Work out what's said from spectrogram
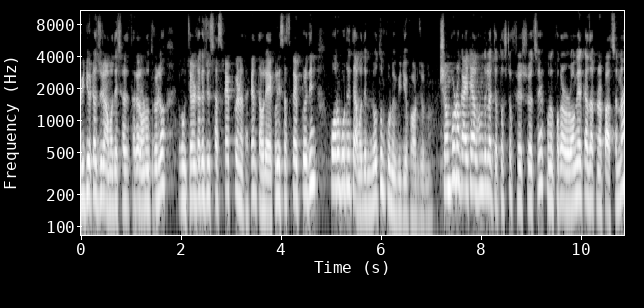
ভিডিওটা জুড়ে আমাদের সাথে থাকার অনুরোধ রইল এবং চ্যানেলটাকে যদি সাবস্ক্রাইব করে না থাকেন, তাহলে এখনই সাবস্ক্রাইব করে দিন। পরবর্তীতে আমাদের নতুন কোনো ভিডিও পাওয়ার জন্য। সম্পূর্ণ গাড়িটা আলহামদুলিল্লাহ যথেষ্ট ফ্রেশ রয়েছে, কোনো প্রকার রঙের কাজ আপনারা পাচ্ছেন না।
